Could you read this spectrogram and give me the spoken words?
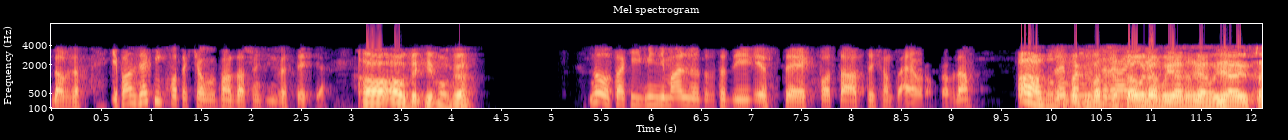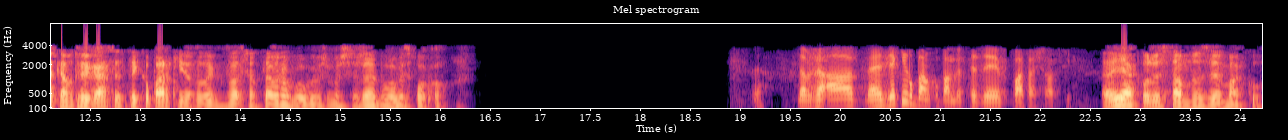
Dobrze. I pan z jakiej kwoty chciałby pan zacząć inwestycję? A, a od jakiej mogę? No, taki minimalny to wtedy jest e, kwota 1000 euro, prawda? A, no to tak 2000 wyraźnie- euro, bo ja, ja, ja już czekam trochę kasy z tej koparki, no to tak 2000 euro byłoby, myślę, że byłoby spoko. Dobrze, a e, z jakiego banku pan by wtedy wpłacał środki? E, Ja korzystam z M-Banku.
